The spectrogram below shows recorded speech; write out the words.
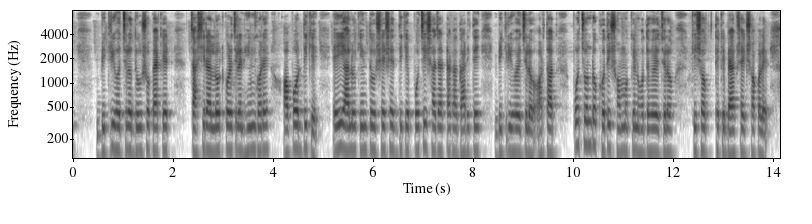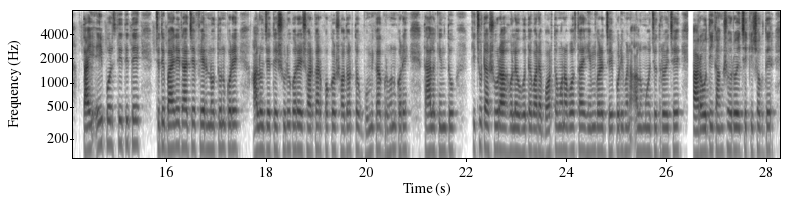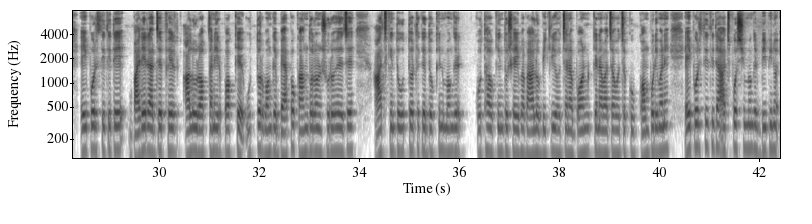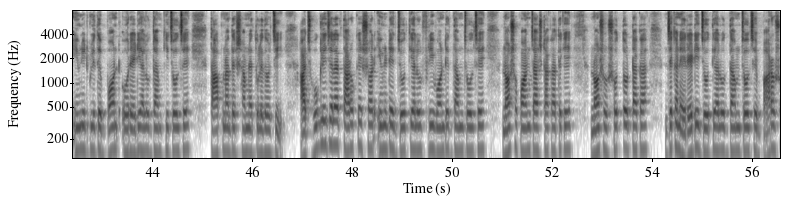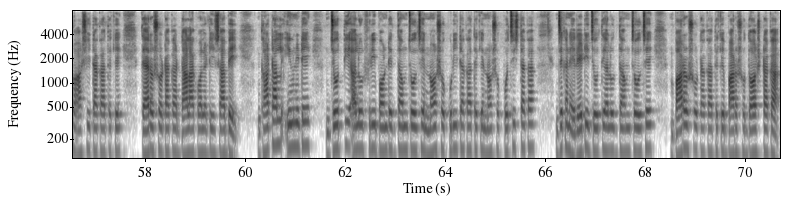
বিক্রি হচ্ছিল দুশো প্যাকেট। চাষিরা লোড করেছিলেন হিমঘরে। অপরদিকে এই আলু কিন্তু শেষের দিকে পঁচিশ হাজার টাকা গাড়িতে বিক্রি হয়েছিল। অর্থাৎ প্রচণ্ড ক্ষতির সম্মুখীন হতে হয়েছিল কৃষক থেকে ব্যবসায়িক সকলের। তাই এই পরিস্থিতিতে যদি বাইরের রাজ্যে ফের নতুন করে আলু যেতে শুরু করে, সরকার পক্ষ সদর্থক ভূমিকা গ্রহণ করে, তাহলে কিন্তু কিছুটা সুরা হলেও হতে পারে। বর্তমান অবস্থায় হিমঘরের যে পরিমাণ আলু মজুদ রয়েছে, তার অধিকাংশ রয়েছে কৃষকদের। এই পরিস্থিতিতে বাইরের রাজ্যে ফের আলু রপ্তানির পক্ষে উত্তরবঙ্গে ব্যাপক আন্দোলন শুরু হয়েছে। আজ কিন্তু উত্তর থেকে দক্ষিণবঙ্গের কোথাও কিন্তু সেইভাবে আলু বিক্রি হচ্ছে না বন্ড কেনাবেচা হচ্ছে খুব কম পরিমাণে। এই পরিস্থিতিতে আজ পশ্চিমবঙ্গের বিভিন্ন ইউনিটগুলিতে বন্ড ও রেডি আলুর দাম কী চলছে তা আপনাদের সামনে তুলে ধরছি। আজ হুগলি জেলার তারকেশ্বর ইউনিটের জ্যোতি আলুর ফ্রি বন্ডের দাম চলছে নশো পঞ্চাশ টাকা থেকে নশো সত্তর টাকা। যেখানে রেডি জ্যোতি আলুর দাম চলছে বারোশো আশি টাকা থেকে তেরোশো টাকা ডালা কোয়ালিটি হিসাবে। ঘাটাল ইউনিটে জ্যোতি আলুর ফ্রি বন্ডের দাম চলছে নশো কুড়ি টাকা থেকে নশো পঁচিশ টাকা, যেখানে রেডি জ্যোতি আলুর দাম চলছে বারোশো টাকা থেকে বারোশো দশ টাকা।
